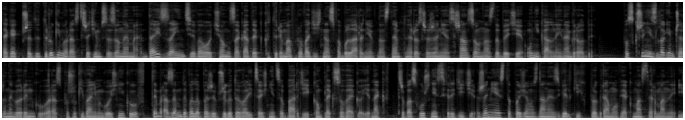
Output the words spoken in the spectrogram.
Tak jak przed drugim oraz trzecim sezonem, DICE zainicjowało ciąg zagadek, który ma wprowadzić nas fabularnie w następne rozszerzenie z szansą na zdobycie unikalnej nagrody. Po skrzyni z logiem czarnego rynku oraz poszukiwaniem głośników, tym razem deweloperzy przygotowali coś nieco bardziej kompleksowego, jednak trzeba słusznie stwierdzić, że nie jest to poziom znany z wielkich programów jak Masterman i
